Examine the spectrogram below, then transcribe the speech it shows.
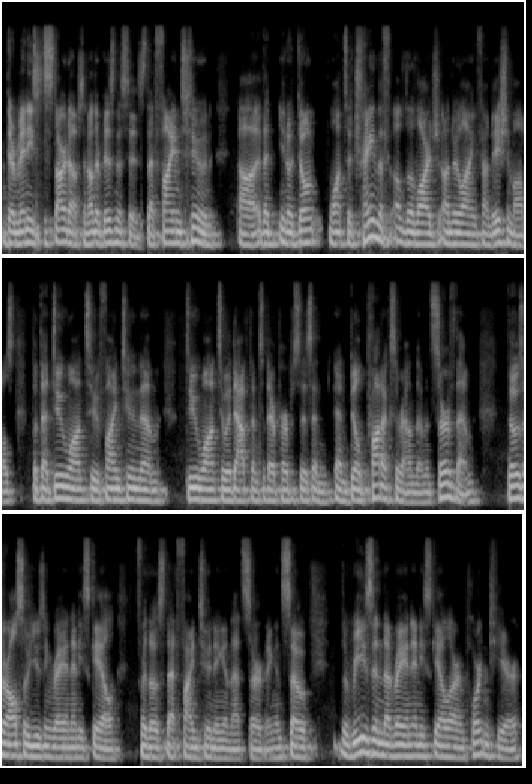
there are many startups and other businesses that fine tune uh, that you know don't want to train the, the large underlying foundation models, but that do want to fine tune them, do want to adapt them to their purposes and, and build products around them and serve them those are also using Ray and Anyscale for those that fine tuning and that serving. And so the reason that Ray and Anyscale are important here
